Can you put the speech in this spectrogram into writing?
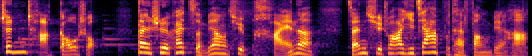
侦查高手。但是该怎么样去排呢？咱去抓一家不太方便哈。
